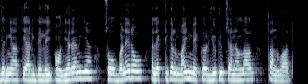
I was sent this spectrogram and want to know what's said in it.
ਜਿਹੜੀਆਂ ਤਿਆਰੀ ਦੇ ਲਈ ਆਉਂਦੀਆਂ ਰਹਿਣਗੀਆਂ। ਸੋ ਬਣੇ ਰਹੋ electrical mind maker YouTube channel ਨਾਲ। ਧੰਨਵਾਦ।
